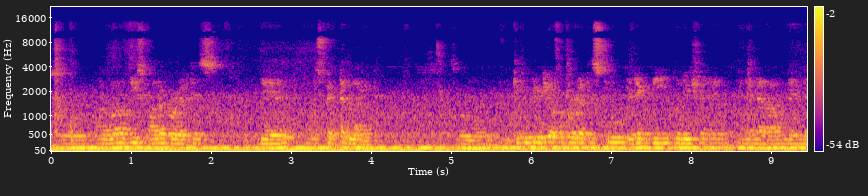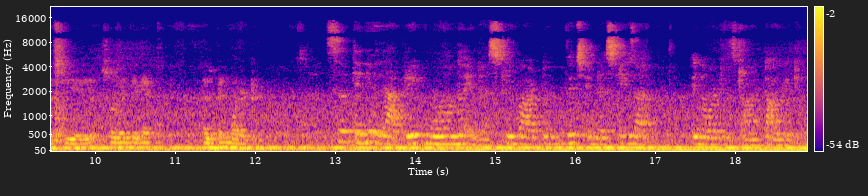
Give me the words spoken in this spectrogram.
So uh, one of the smaller product is their inspector light. So the capability of a product is to detect the pollution in, and around the industry area so that they can help in monitoring. So can you elaborate more on the industry part? Which industries are in order to start targeting?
